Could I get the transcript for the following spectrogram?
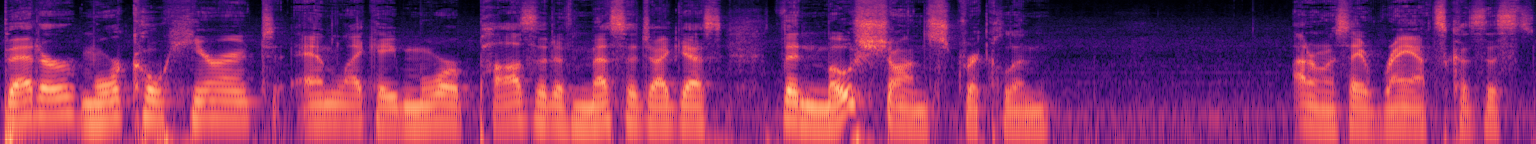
better, more coherent, and like a more positive message, I guess, than most Sean Strickland. I don't want to say rants because this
